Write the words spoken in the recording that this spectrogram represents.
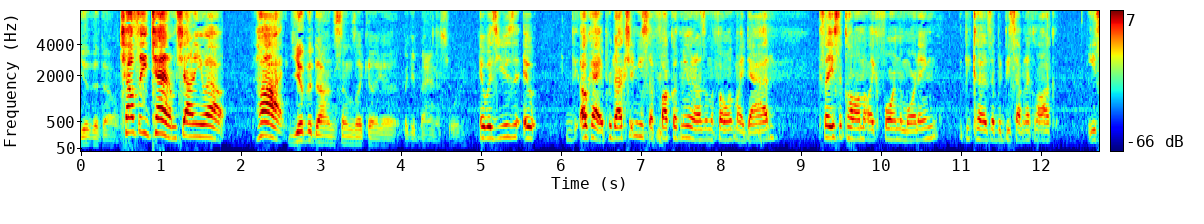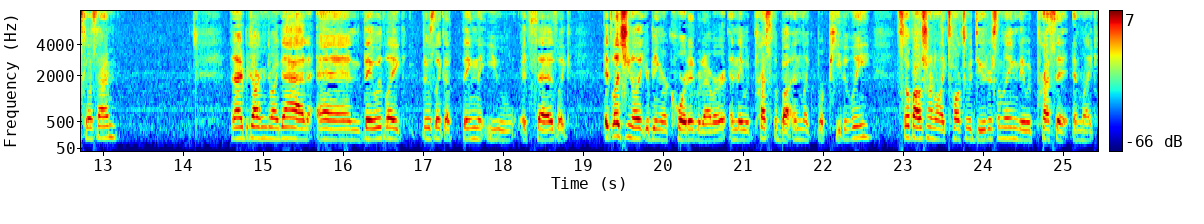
the Don. Chelsea 10, I'm shouting you out. Hi. You the Don sounds like a like a, like a dinosaur. It was using it. Okay, production used to fuck with me when I was on the phone with my dad, because I used to call him at like four in the morning because it would be seven o'clock East Coast time, and I'd be talking to my dad, and they would like there's like a thing that you it says like it lets you know that you're being recorded, whatever, and they would press the button like repeatedly. So if I was trying to like talk to a dude or something, they would press it, and like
